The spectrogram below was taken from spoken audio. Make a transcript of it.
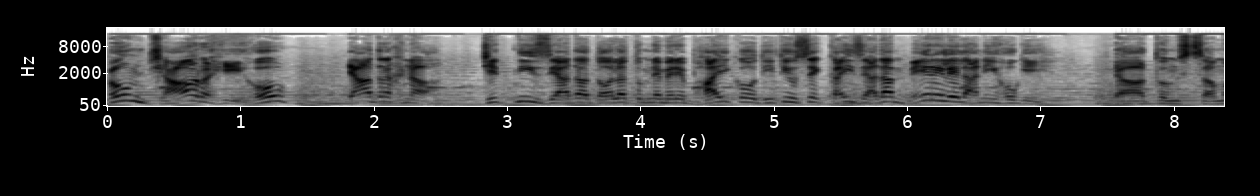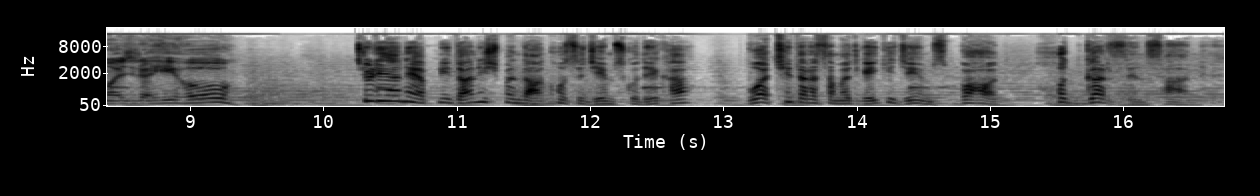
तुम जा रही हो? याद रखना जितनी ज़्यादा दौलत तुमने मेरे भाई को दी थी उसे कई ज़्यादा मेरे लिए लानी होगी। क्या तुम समझ रही हो? चिड़िया ने अपनी दानिशमंद आँखों से जेम्स को देखा। वो अच्छी तरह समझ गई कि जेम्स बहुत खुदगर्ज इंसान है।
